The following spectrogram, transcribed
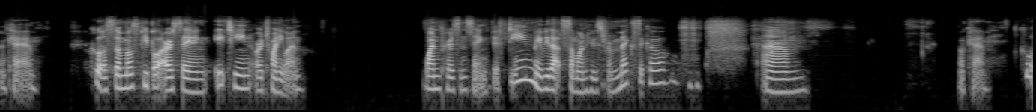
Okay, cool. So most people are saying 18 or 21. One person saying 15. Maybe that's someone who's from Mexico. Um, okay, cool.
